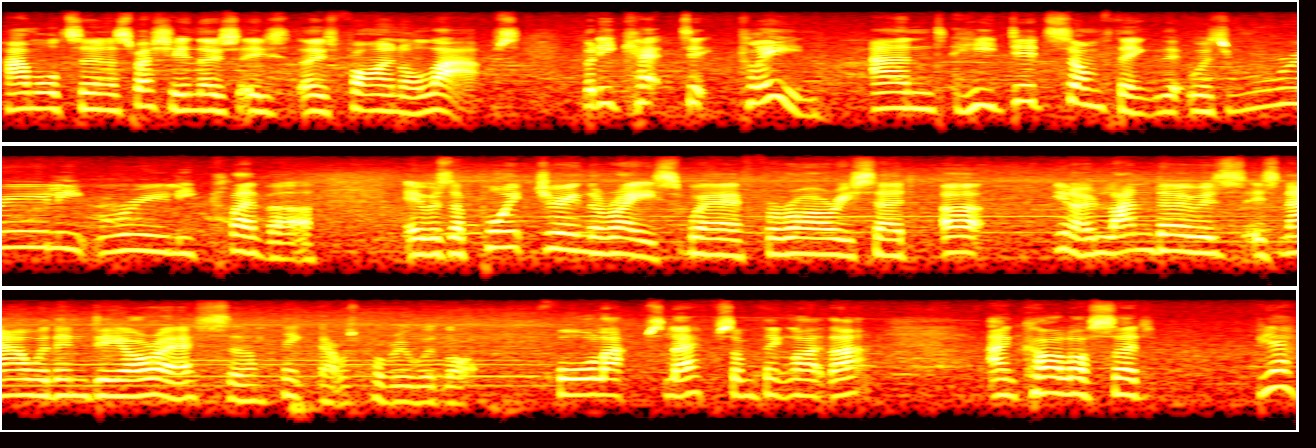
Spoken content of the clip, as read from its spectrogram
Hamilton, especially in those, those final laps. But he kept it clean and he did something that was really, really clever. It was a point during the race where Ferrari said, uh, you know, Lando is, is now within DRS, and I think that was probably with like four laps left, something like that. And Carlos said, yeah,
